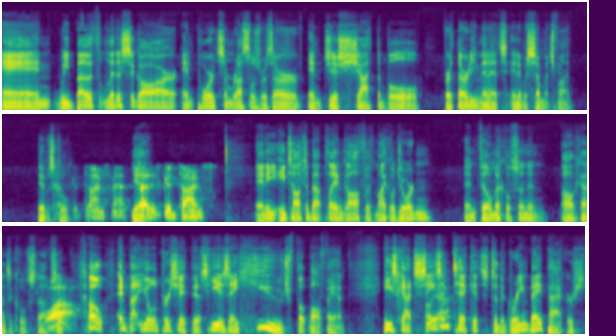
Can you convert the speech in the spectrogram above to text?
and we both lit a cigar and poured some Russell's Reserve and just shot the bull for thirty minutes, and it was so much fun. It was cool. Good times, man. Yeah. That is good times. And he, he talked about playing golf with Michael Jordan and Phil Mickelson and all kinds of cool stuff. So- Wow. oh, and but you'll appreciate this. He is a huge football fan. He's got oh, season yeah? tickets to the Green Bay Packers,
